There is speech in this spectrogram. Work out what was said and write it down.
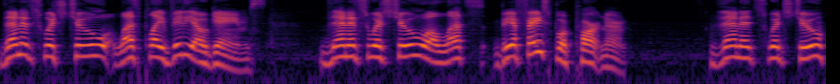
Then it switched to, let's play video games. Then it switched to, well, let's be a Facebook partner. Then it switched to,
